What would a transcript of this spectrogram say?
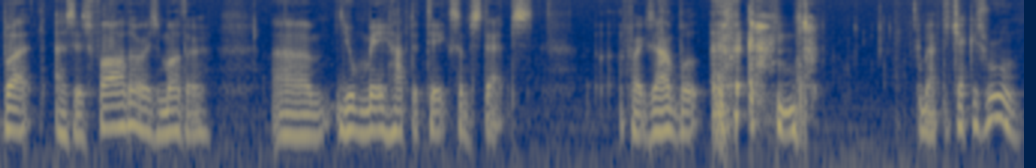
But as his father or his mother, um, you may have to take some steps. For example, you have to check his room.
